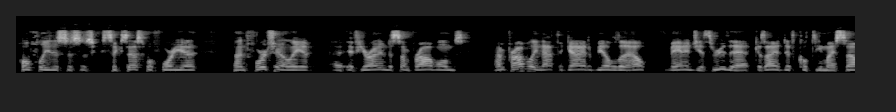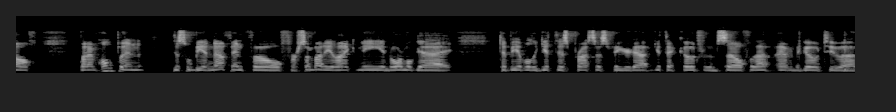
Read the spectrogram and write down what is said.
Hopefully this is successful for you. Unfortunately, if, if you run into some problems, I'm probably not the guy to be able to help manage you through that because I had difficulty myself. But I'm hoping this will be enough info for somebody like me, a normal guy, to be able to get this process figured out and get that code for themselves without having to go to uh,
